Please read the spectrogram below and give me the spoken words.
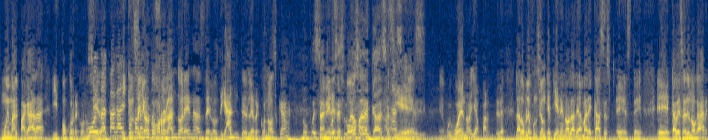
muy mal pagada y poco reconocida. Muy mal pagada y que un señor como. Rolando Arenas de los diantes le reconozca. No, pues sí, también pues es es una esposa. ama de casa. Así, Así es. es. Eh, muy bueno y aparte la doble función que tiene, ¿no? La de ama de casa es este eh, cabeza de un hogar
